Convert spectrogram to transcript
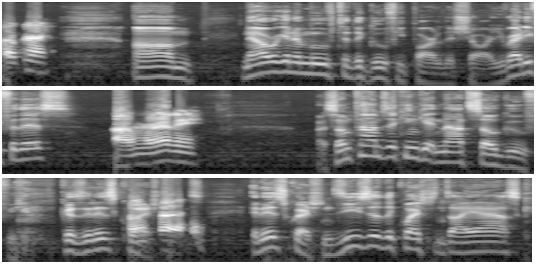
Okay. um, now we're gonna move to the goofy part of the show. Are you ready for this? I'm ready. Sometimes it can get not so goofy because it is questions. Okay. It is questions. These are the questions I ask.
